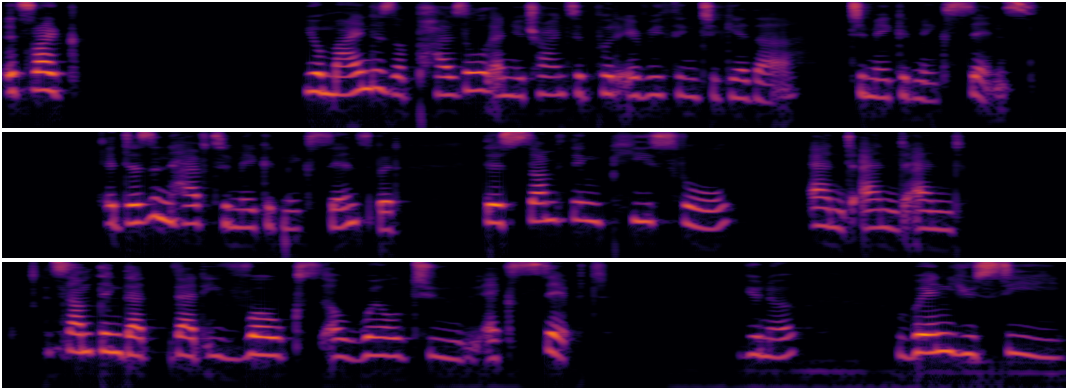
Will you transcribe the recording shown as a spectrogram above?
It's like your mind is a puzzle and you're trying to put everything together to make it make sense. It doesn't have to make it make sense, but there's something peaceful and and and something that that evokes a will to accept you know? When you see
